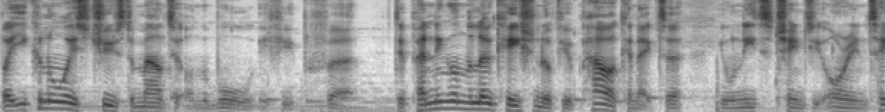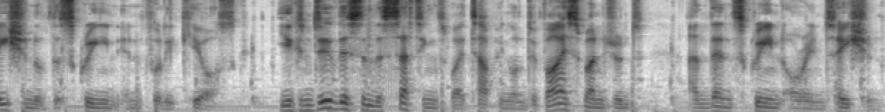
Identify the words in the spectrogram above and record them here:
but you can always choose to mount it on the wall if you prefer. Depending on the location of your power connector, you'll need to change the orientation of the screen in Fully Kiosk. You can do this in the settings by tapping on device management and then screen orientation.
